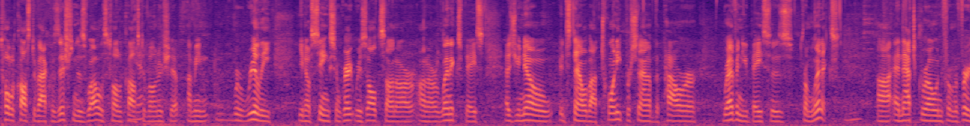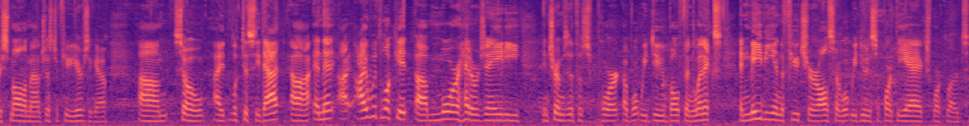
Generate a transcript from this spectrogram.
total cost of acquisition as well as total cost yeah. of ownership. I mean, we're really you know, seeing some great results on our, on our Linux base. As you know, it's now about 20% of the power revenue bases from Linux. Mm -hmm. and that's grown from a very small amount just a few years ago. Um, so I look to see that. Uh, and then I, I, would look at uh, more heterogeneity in terms of the support of what we do both in Linux and maybe in the future also what we do to support the AIX workloads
